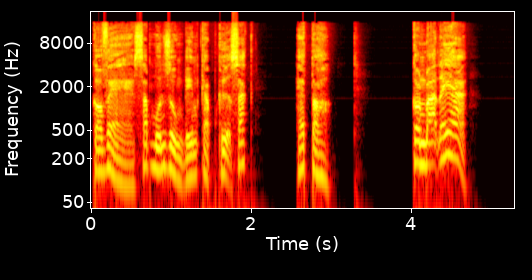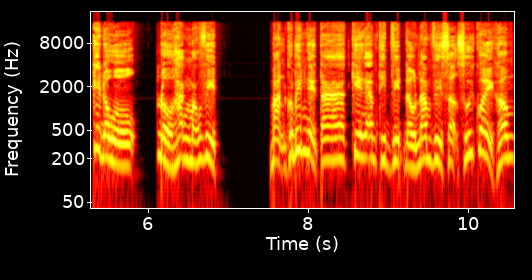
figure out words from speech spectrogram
Có vẻ sắp muốn dùng đến cặp cựa sắc. Hét to. Còn bạn ấy à? Cái đồ, đồ hăng máu vịt. bạn có biết người ta kiêng ăn thịt vịt đầu năm vì sợ suối quẩy không?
